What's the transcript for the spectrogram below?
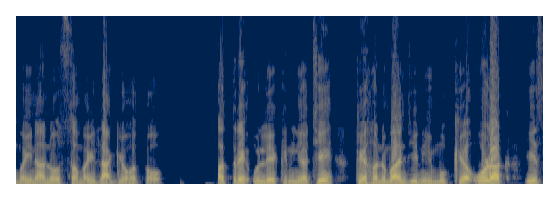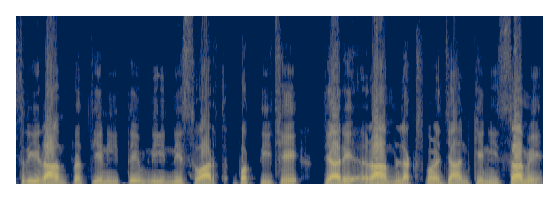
મહિનાનો સમય લાગ્યો હતો. અત્રે ઉલ્લેખનીય છે કે હનુમાનજીની મુખ્ય ઓળખ એ શ્રી રામ પ્રત્યેની તેમની નિસ્વાર્થ ભક્તિ છે. ત્યારે રામ લક્ષ્મણ જાનકીની સામે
